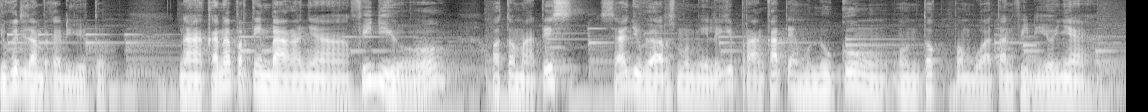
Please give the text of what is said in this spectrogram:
Juga ditampilkan di YouTube. Nah, karena pertimbangannya video, otomatis saya juga harus memiliki perangkat yang mendukung untuk pembuatan videonya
